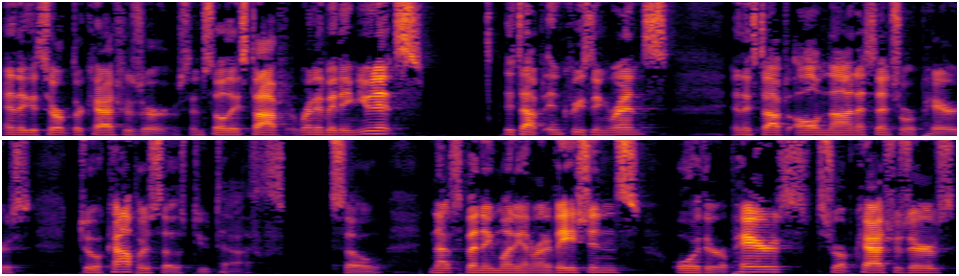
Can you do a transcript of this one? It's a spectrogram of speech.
and they could serve up their cash reserves. And so they stopped renovating units, they stopped increasing rents, and they stopped all non essential repairs to accomplish those two tasks. So, not spending money on renovations or the repairs to shore up cash reserves,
